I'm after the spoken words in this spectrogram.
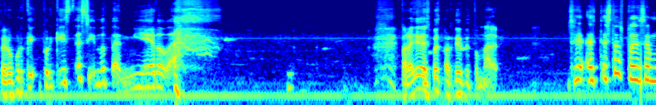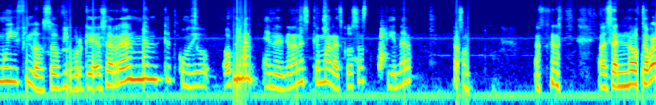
pero ¿por qué, ¿por qué está haciendo tan mierda? para ya después partir de tu madre. Sí, esto puede ser muy filosófico, porque, o sea, realmente, como digo, Omniman en el gran esquema de las cosas tiene razón. o sea, no, se voy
